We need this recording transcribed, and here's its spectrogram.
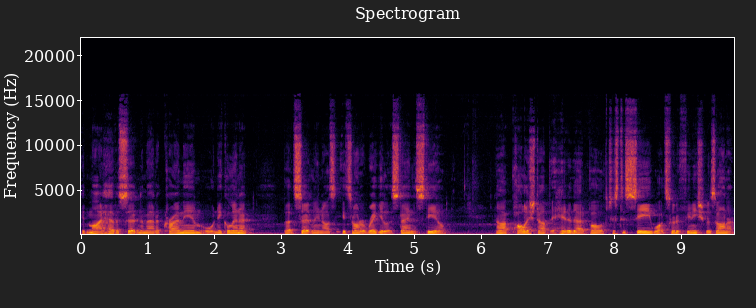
It might have a certain amount of chromium or nickel in it, but certainly not, it's not a regular stainless steel. Now I polished up the head of that bolt just to see what sort of finish was on it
